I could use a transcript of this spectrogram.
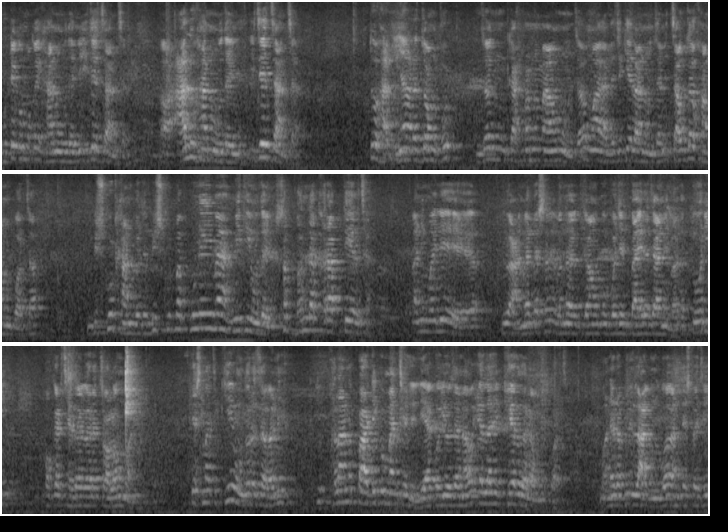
भुटेको मकै खानु हुँदैन इज्जत जान्छ। आलु खानु हुँदैन इज्जत जान्छ। त्यो खालको यहाँबाट जङ्क फुड जुन काठमाडौँमा आउनुहुन्छ उहाँहरूले चाहिँ के लानुहुन्छ भने चाउचाउ खानुपर्छ बिस्कुट खानुपर्छ। बिस्कुटमा कुनैमा मिति हुँदैन सबभन्दा खराब तेल छ। अनि मैले यो हामीहरूलाई सबैभन्दा गाउँको बजेट बाहिर जाने भएर तोरी पकेट क्षेत्र गरेर चलाउँ भने त्यसमा चाहिँ के हुँदो रहेछ भने फलानु पार्टीको मान्छेले ल्याएको योजना हो यसलाई चाहिँ फेल गराउनुपर्छ। भनेर पनि लाग्नुभयो अनि त्यसपछि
